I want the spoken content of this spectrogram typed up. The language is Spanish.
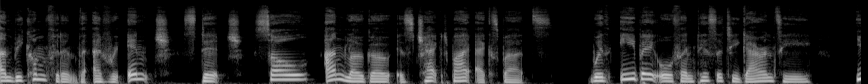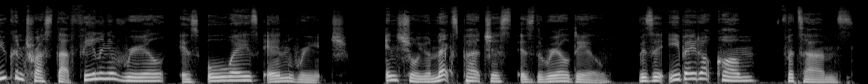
and be confident that every inch, stitch, sole, and logo is checked by experts. With eBay Authenticity Guarantee, you can trust that feeling of real is always in reach. Ensure your next purchase is the real deal. Visit eBay.com for terms.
